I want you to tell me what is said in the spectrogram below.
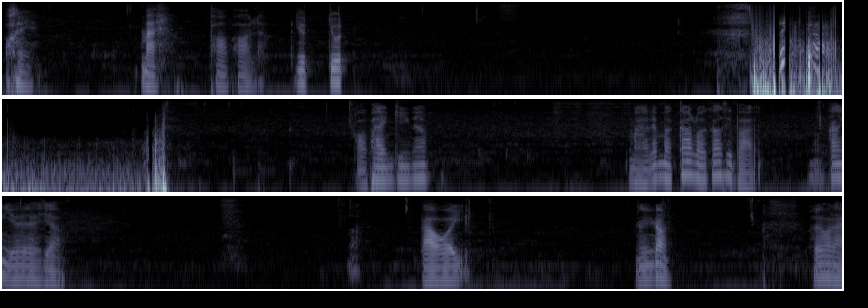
โอเค มา พอพอแล้ว หยุดหยุดขออภัยจริงนะครับ มาได้มา 990 บาทก้างเยอะเลยเชียวเปล่าอันนี้ก่อนเรียกว่าอะไร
